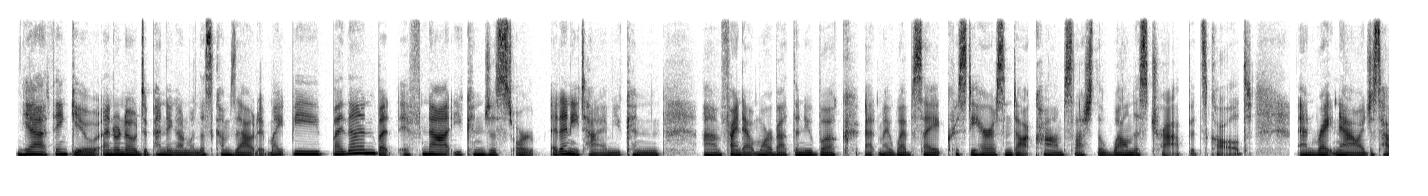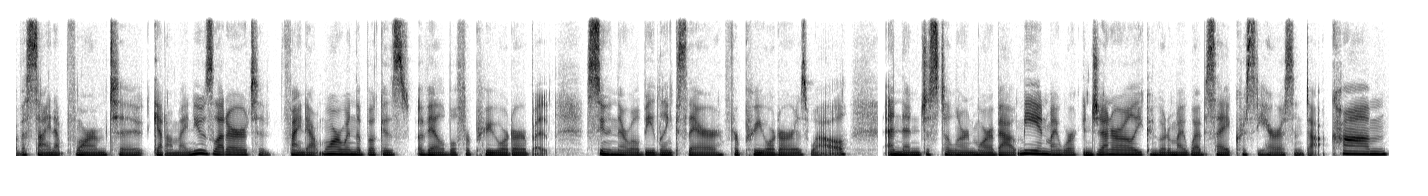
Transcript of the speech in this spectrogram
Yeah, thank you. I don't know, depending on when this comes out, it might be by then, but if not, you can just, or at any time, you can um, find out more about the new book at my website, christyharrison.com slash the wellness trap, it's called. And right now, I just have a sign up form to get on my newsletter to find out more when the book is available for pre order, but soon there will be links there for pre order as well. And then just to learn more about me and my work in general, you can go to my website, christyharrison.com.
